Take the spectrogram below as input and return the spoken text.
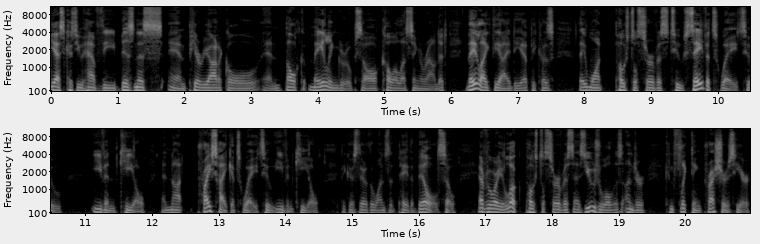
Yes, because you have the business and periodical and bulk mailing groups all coalescing around it. They like the idea because they want Postal Service to save its way to even keel and not price hike its way to even keel because they're the ones that pay the bills. So everywhere you look, Postal Service, as usual, is under conflicting pressures here.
